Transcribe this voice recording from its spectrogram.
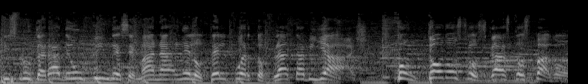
disfrutará de un fin de semana en el Hotel Puerto Plata Village, con todos los gastos pagos.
